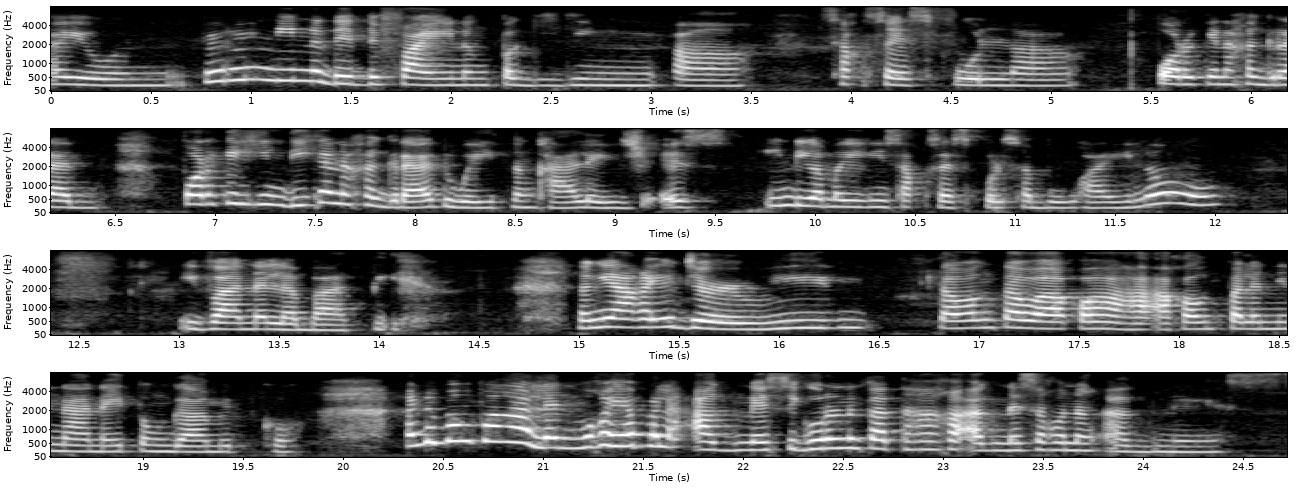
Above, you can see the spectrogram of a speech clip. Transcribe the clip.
Ayun. Pero hindi na de-define ng pagiging ah, successful na porke nakagrad, porke hindi ka nakagraduate ng college is hindi ka magiging successful sa buhay. No. Ivana Labati. Nangya kayo, Jerwin. Tawang-tawa ako, ha. Account pala ni nanay itong gamit ko. Ano bang pangalan mo? Kaya pala Agnes. Siguro nagtataka ka, Agnes. Ako ng Agnes.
